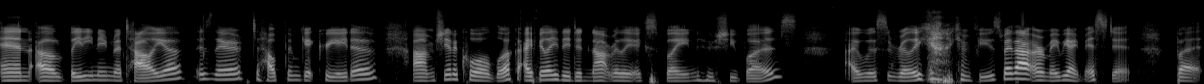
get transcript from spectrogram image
And a lady named Natalia is there to help them get creative. Um, she had a cool look. I feel like they did not really explain who she was. I was really kind of confused by that, or maybe I missed it. But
